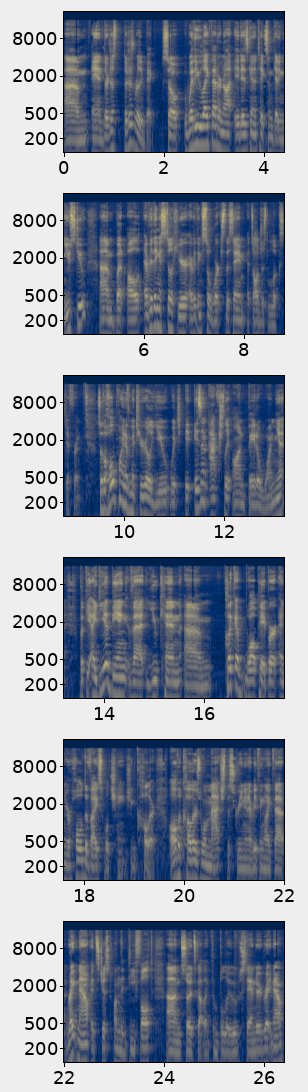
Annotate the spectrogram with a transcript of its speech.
um, and they're just they're just really big. So whether you like that or not, it is going to take some getting used to, um, but all everything is still here. Everything still works the same. It's all just looks different. So the whole point of Material You, which it isn't actually on beta one yet, but the idea being that you can um, click a wallpaper and your whole device will change in color. All the colors will match the screen and everything like that. Right now, it's just on the default. Um, so it's got like the blue standard right now.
